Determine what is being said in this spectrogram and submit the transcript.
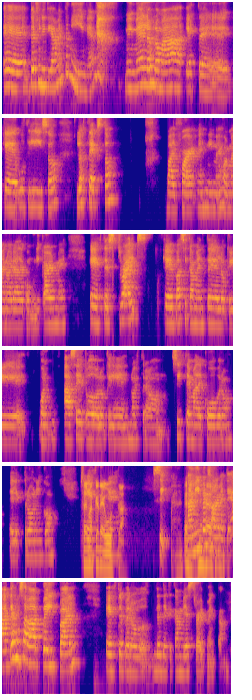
Eh, definitivamente mi email. mi email es lo más este, que utilizo. Los textos, by far, es mi mejor manera de comunicarme. Este, Stripes, que es básicamente lo que hace todo lo que es nuestro sistema de cobro electrónico. Sé más que te este, gusta. Sí, a mí personalmente. Antes usaba PayPal, este, pero desde que cambié Stripe me encanta.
